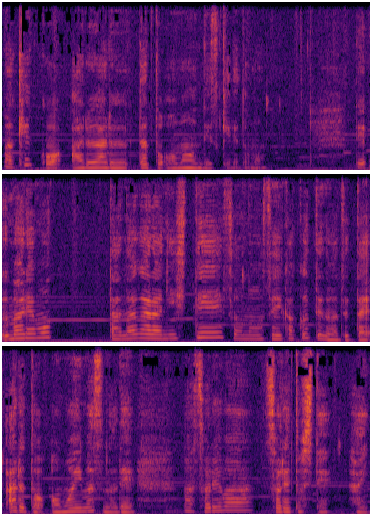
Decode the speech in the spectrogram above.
まあ、結構あるあるだと思うんですけれども。で生まれ持ったながらにしてその性格っていうのは絶対あると思いますのでまあそれはそれとしてはい。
